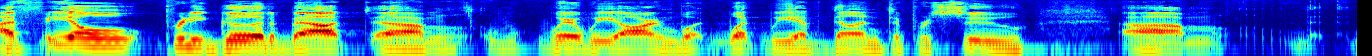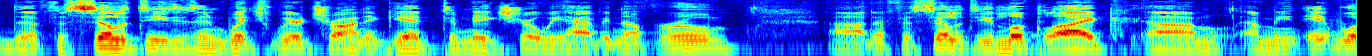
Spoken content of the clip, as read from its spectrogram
I feel pretty good about um, where we are and what, what we have done to pursue um, the facilities in which we're trying to get to make sure we have enough room. Uh, the facility look like, um, I mean, it will.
